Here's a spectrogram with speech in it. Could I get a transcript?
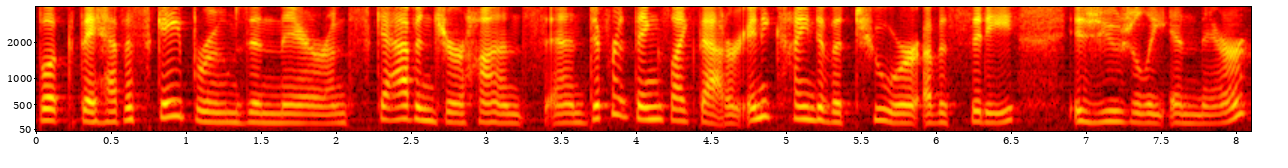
book, they have escape rooms in there and scavenger hunts and different things like that, or any kind of a tour of a city is usually in there.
